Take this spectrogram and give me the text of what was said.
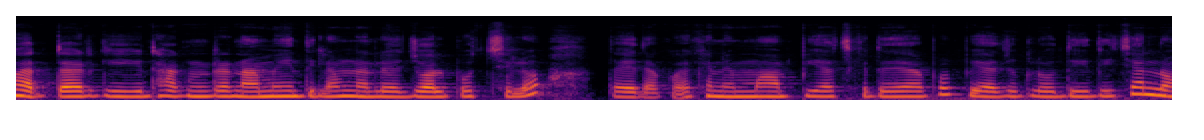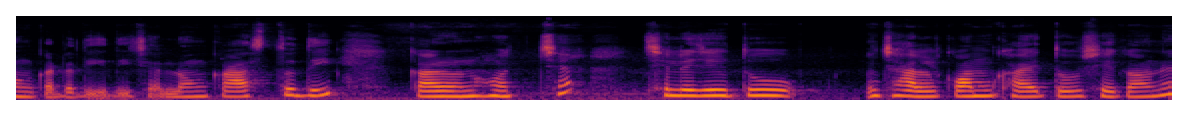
ভাতটা আর কি ঢাকনাটা নামিয়ে দিলাম, নাহলে জল পড়ছিল। তো এই দেখো, এখানে মা পেঁয়াজ কেটে দেওয়ার পর পেঁয়াজগুলো দিয়ে দিচ্ছে আর লঙ্কাটা দিয়ে দিচ্ছে আর লঙ্কা আস্ত দিই, কারণ হচ্ছে ছেলে যেহেতু ঝাল কম খায়, তো সেই কারণে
